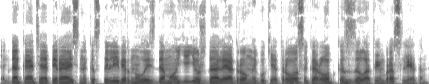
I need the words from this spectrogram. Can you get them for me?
Когда Катя, опираясь на костыли, вернулась домой, ее ждали огромный букет роз и коробка с золотым браслетом.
